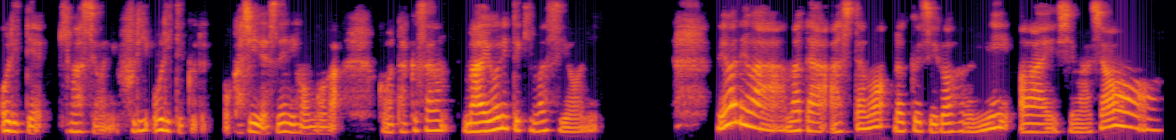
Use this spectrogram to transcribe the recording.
降りてきますように。降り降りてくる。おかしいですね、日本語が。こう、たくさん舞い降りてきますように。ではでは、また明日も6時5分にお会いしましょう。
